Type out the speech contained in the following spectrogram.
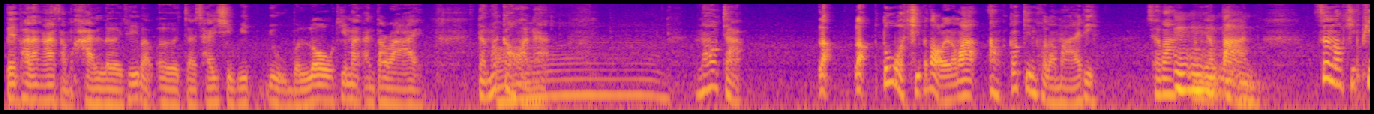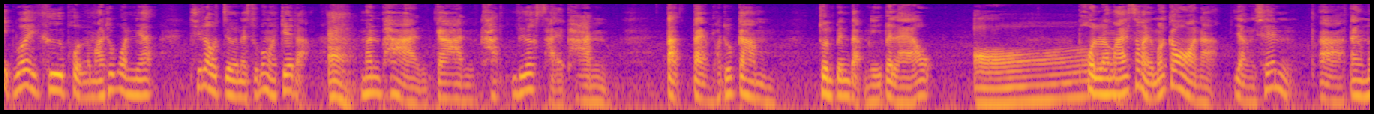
เป็นพลังงานสำคัญเลยที่แบบเออจะใช้ชีวิตอยู่บนโลกที่มันอันตราย แต่เมื่อก่อนอะนอกจากเราเราตู้อะคิดมาต่อเลยนะว่าอ้าวก็กินผลไม้ดิใช่ปะอืมมันมีน้ำตาลอืมซึ่งเราคิดผิดเว้ยคือผลไม้ทุกวันเนี้ย ที่เราเจอในซูเปอร์มาร์เก็ตอะอ่ามันผ่านการคัดเลือกสายพันธุ์ ตัดแต่งพันธุกรรมจนเป็นแบบนี้ไปแล้วอ๋อผลไม้สมัยเมื่อก่อนอะ อย่างเช่น อ่าแตงโม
